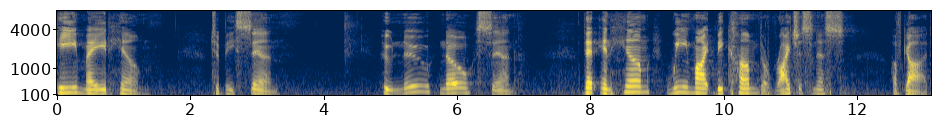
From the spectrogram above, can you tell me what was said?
he made him to be sin who knew no sin, that in him we might become the righteousness of God.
